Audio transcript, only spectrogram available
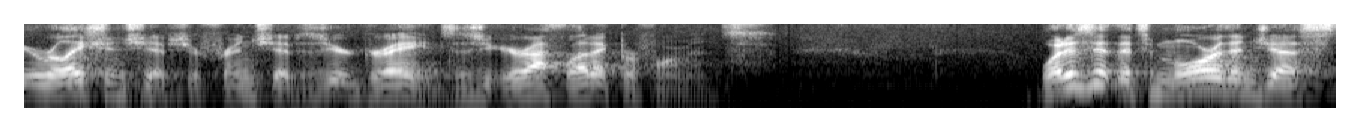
It your relationships, your friendships? Is it your grades? Is it your athletic performance? What is it that's more than just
